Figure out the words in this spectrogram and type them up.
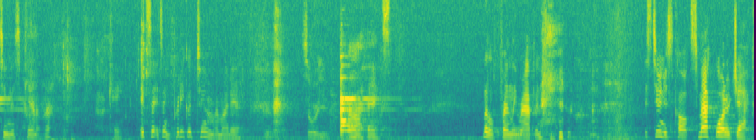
Tune this piano, huh? Okay. It's, it's in pretty good tune, I might add. So are you. Ah, thanks. Little friendly rapping. this tune is called Smackwater Jack.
